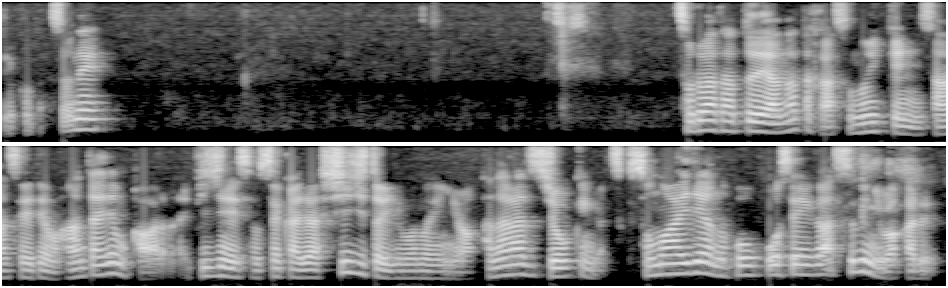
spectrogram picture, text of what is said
ていうことですよね。それはたとえあなたがその意見に賛成でも反対でも変わらない。ビジネスの世界では支持というものには必ず条件がつく。そのアイデアの方向性がすぐにわかる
